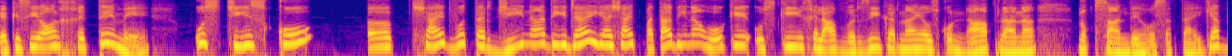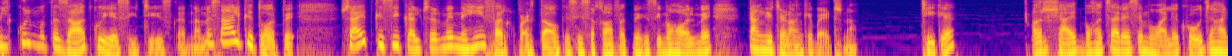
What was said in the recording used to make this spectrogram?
या किसी और खत्े में उस चीज़ को शायद वो तरजीह ना दी जाए या शायद पता भी ना हो कि उसकी खिलाफ वर्जी करना या उसको ना अपनाना नुकसानदेह हो सकता है या बिल्कुल मुतजाद कोई ऐसी चीज़ करना। मिसाल के तौर पे, शायद किसी कल्चर में नहीं फ़र्क पड़ता हो किसी सकाफत में, किसी माहौल में टांगे चढ़ा के बैठना, ठीक है? और शायद बहुत सारे ऐसे ममालिक हो जहाँ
